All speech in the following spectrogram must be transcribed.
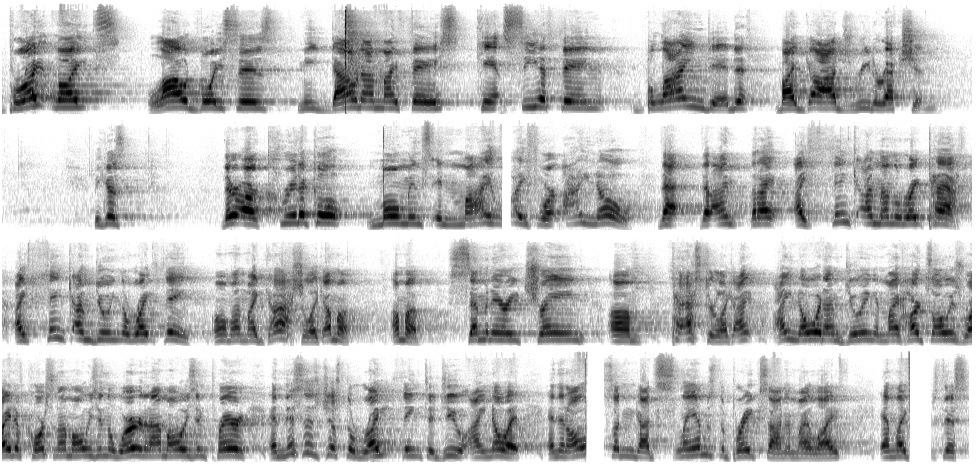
Bright lights, loud voices, me down on my face, can't see a thing, blinded by God's redirection. Because there are critical moments in my life where I know that, that, I'm, that I, I think I'm on the right path. I think I'm doing the right thing. Oh my, my gosh, like I'm a, I'm a seminary trained um, pastor. Like I, I know what I'm doing and my heart's always right, of course, and I'm always in the word and I'm always in prayer. And this is just the right thing to do. I know it and then all of a sudden God slams the brakes on in my life, and like there's this,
